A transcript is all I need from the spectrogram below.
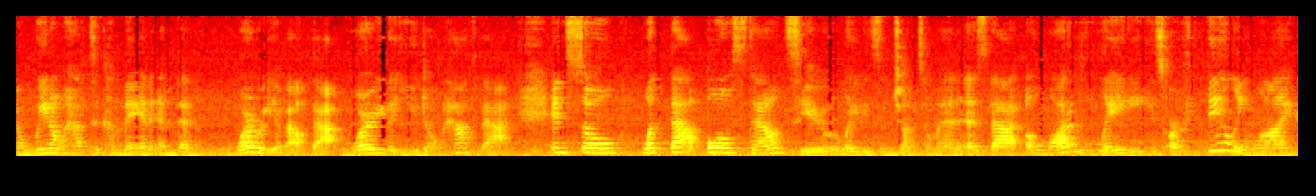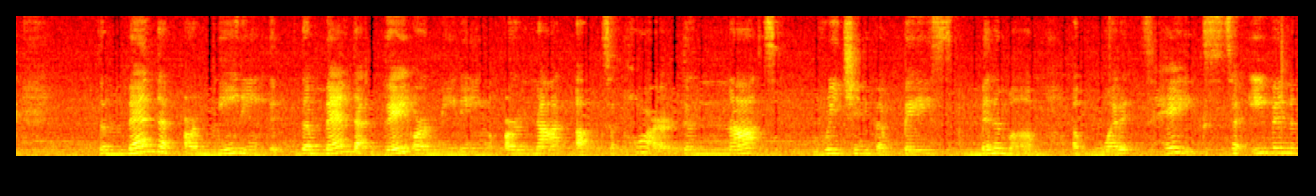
and we don't have to come in and then worry about that, worry that you don't have that. And so what that boils down to, ladies and gentlemen, is that a lot of ladies are feeling like the men that are meeting, the men that they are meeting are not up to par. They're not reaching the base minimum of what it takes to even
